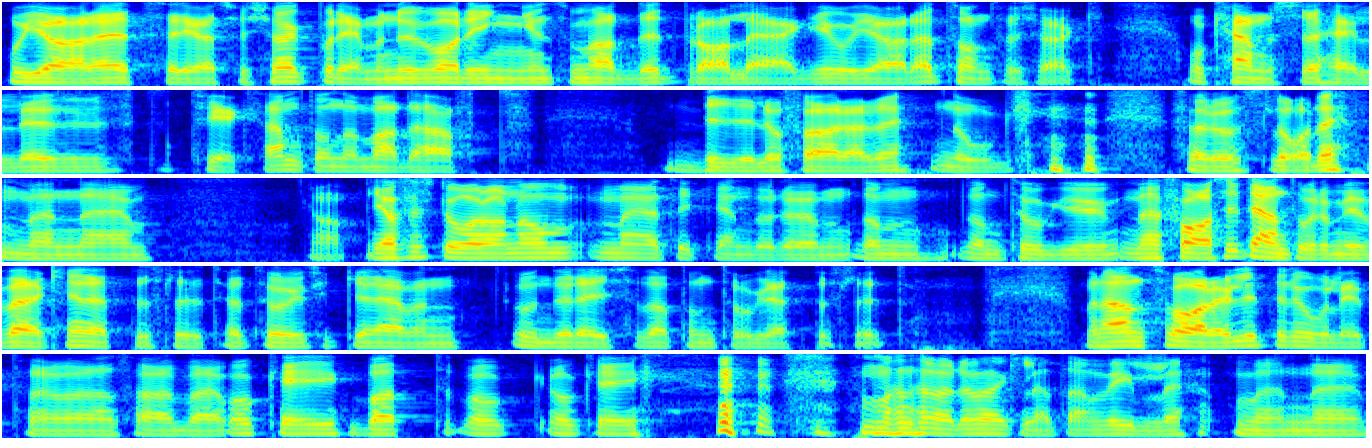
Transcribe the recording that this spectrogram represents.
att göra ett seriöst försök på det. Men nu var det ingen som hade ett bra läge att göra ett sådant försök. Och kanske heller tveksamt om de hade haft bil och förare nog för att slå det. Men eh, ja, jag förstår honom, men jag tycker ändå de, de, de tog ju, med facit i hand tog de ju verkligen rätt beslut. Jag tror, jag tycker även under racet att de tog rätt beslut. Men han svarade lite roligt. Han sa bara okej, okay, but okej. Okay. Man hörde verkligen att han ville, men eh,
